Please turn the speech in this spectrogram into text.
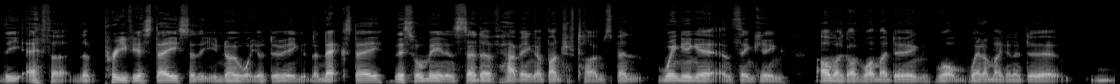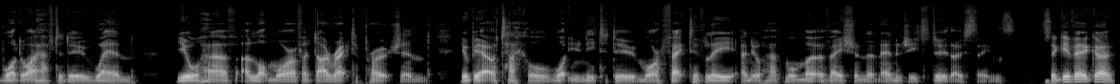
the effort the previous day so that you know what you're doing the next day. This will mean instead of having a bunch of time spent winging it and thinking, oh my god, what am I doing? What when am I going to do it? What do I have to do when? You'll have a lot more of a direct approach and you'll be able to tackle what you need to do more effectively and you'll have more motivation and energy to do those things. So give it a go.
